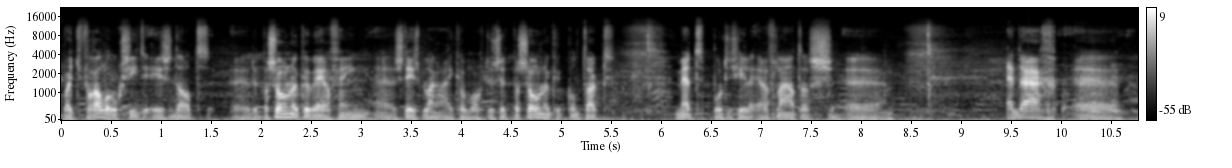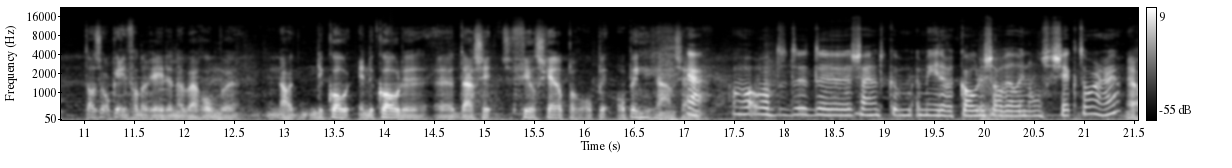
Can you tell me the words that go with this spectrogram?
wat je vooral ook ziet is dat de persoonlijke werving steeds belangrijker wordt. Dus het persoonlijke contact met potentiële erflaters. En daar, uh, dat is ook een van de redenen waarom we nou, in, de code, in de code uh, daar veel scherper op, op ingegaan zijn. Ja, want er zijn natuurlijk meerdere codes al wel in onze sector. Hè? Ja.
